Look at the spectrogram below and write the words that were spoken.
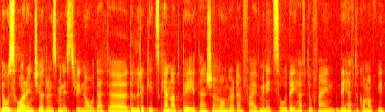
Those who are in children's ministry know that uh, the little kids cannot pay attention longer than five minutes, so they have to find they have to come up with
